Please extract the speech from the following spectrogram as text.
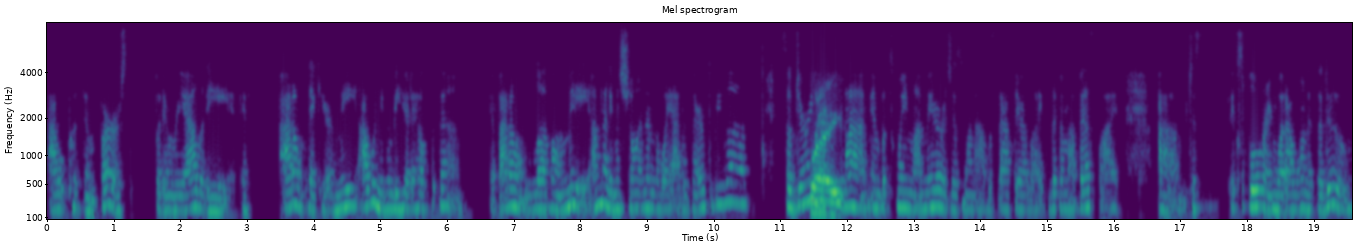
I would put them first but in reality, if I don't take care of me, I wouldn't even be here to help with them. If I don't love on me, I'm not even showing them the way I deserve to be loved. So during right. that time in between my marriages, when I was out there like living my best life, um, just exploring what I wanted to do,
